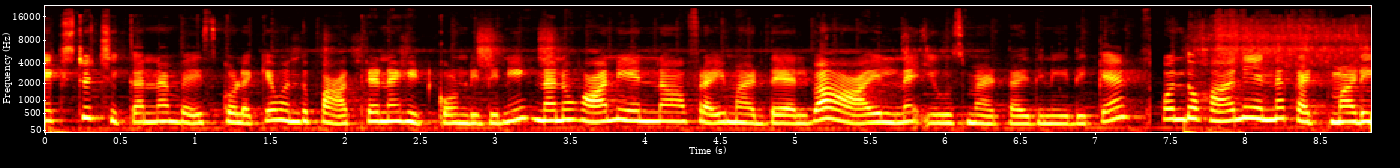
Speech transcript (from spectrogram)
ನೆಕ್ಸ್ಟ್ ಚಿಕನ್ನ ಬೇಯಿಸ್ಕೊಳ್ಳೋಕ್ಕೆ ಒಂದು ಪಾತ್ರೆನ ಇಟ್ಕೊಂಡಿದ್ದೀನಿ. ನಾನು ಆನಿಯನ್ನ ಫ್ರೈ ಮಾಡಿದೆ ಅಲ್ವಾ? ಆಯಿಲ್ನ ಯೂಸ್ ಮಾಡ್ತಾ ಇದ್ದೀನಿ ಇದಕ್ಕೆ. ಒಂದು ಆನಿಯನ್ನ ಕಟ್ ಮಾಡಿ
